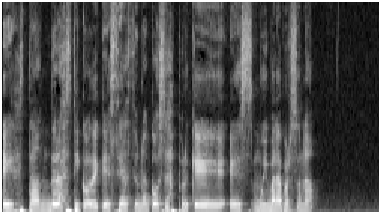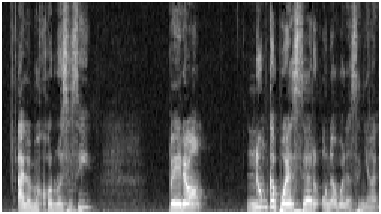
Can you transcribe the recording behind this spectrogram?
es tan drástico de que se hace una cosa es porque es muy mala persona. A lo mejor no es así. Pero nunca puede ser una buena señal.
